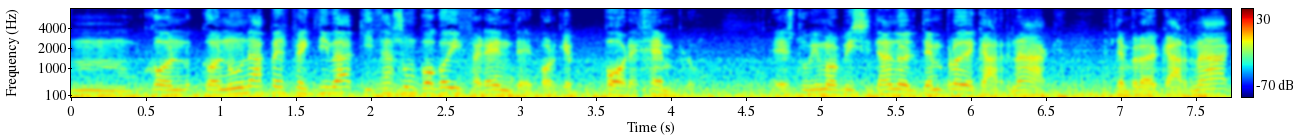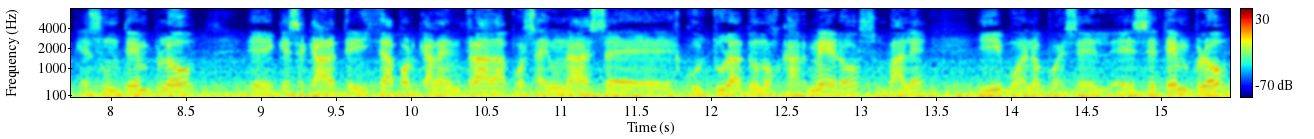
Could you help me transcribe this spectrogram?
mm, con, con una perspectiva quizás un poco diferente, porque, por ejemplo, estuvimos visitando el templo de Karnak. El templo de Karnak es un templo eh, que se caracteriza porque a la entrada pues hay unas eh, esculturas de unos carneros, ¿vale? Y bueno, pues ese templo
